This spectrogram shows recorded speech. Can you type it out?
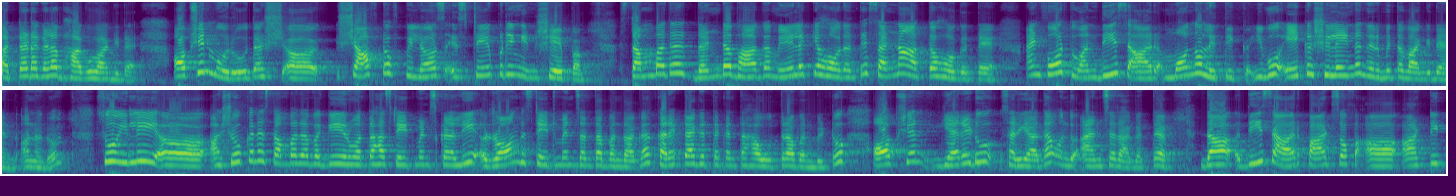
ಕಟ್ಟಡಗಳ ಭಾಗವಾಗಿದೆ. ಆಪ್ಷನ್ ಮೂರು the shaft of pillars is tapering in shape ಸ್ತಂಭದ ದಂಡ ಭಾಗ ಮೇಲಕ್ಕೆ ಹೋದಂತೆ ಸಣ್ಣ ಆಗ್ತಾ ಹೋಗುತ್ತೆ. And fourth one these are monolithic ಇವು ಏಕಶಿಲೆಯಿಂದ ನಿರ್ಮಿತವಾಗಿದೆ ಅನ್- ಅನ್ನೋದು. ಸೊ ಇಲ್ಲಿ ಅಶೋಕನ ಸ್ತಂಭದ ಬಗ್ಗೆ ಇರುವಂತಹ ಸ್ಟೇಟ್ಮೆಂಟ್ಸ್ಗಳಲ್ಲಿ ರಾಂಗ್ ಸ್ಟೇಟ್ಮೆಂಟ್ಸ್ ಅಂತ ಬಂದಾಗ ಕರೆಕ್ಟ್ ಆಗಿರ್ತಕ್ಕಂತಹ ಉತ್ತರ ಬಂದ್ಬಿಟ್ಟು ಆಪ್ಷನ್ ಎರಡು ಸರಿಯಾದ ಒಂದು ಆನ್ಸರ್ ಆಗುತ್ತೆ. The these are parts of ಆರ್ಟಿಕ್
